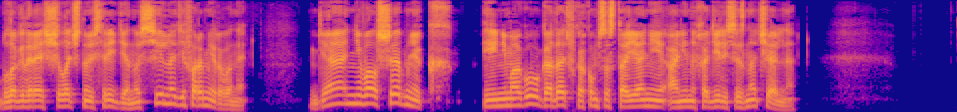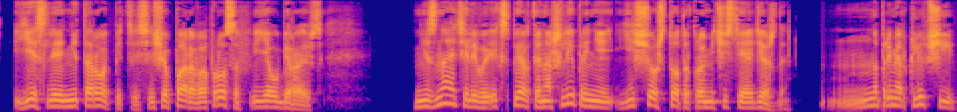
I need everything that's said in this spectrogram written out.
благодаря щелочной среде, но сильно деформированы. Я не волшебник и не могу угадать, в каком состоянии они находились изначально. Если не торопитесь, еще пара вопросов, и я убираюсь. Не знаете ли вы, эксперты нашли при ней еще что-то, кроме частей одежды? Например, ключи.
